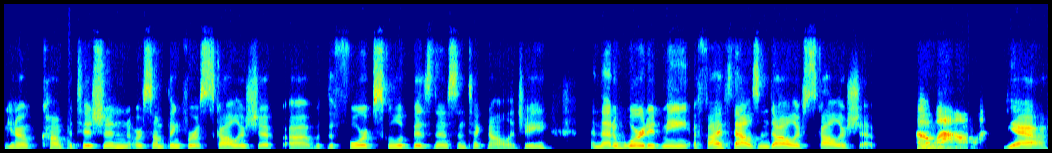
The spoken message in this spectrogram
you know, competition or something for a scholarship uh, with the Forbes School of Business and Technology. And that awarded me a $5,000 scholarship. Oh, wow. Yeah.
